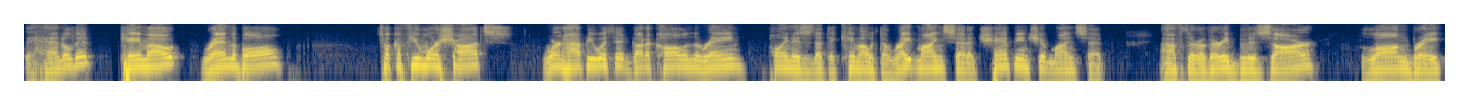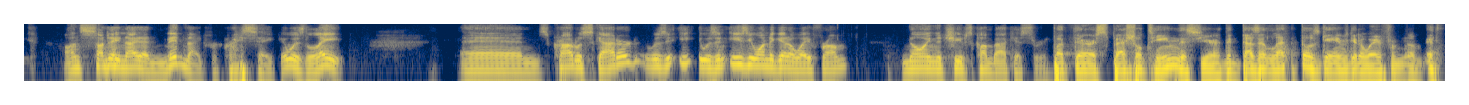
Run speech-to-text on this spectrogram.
they handled it, came out, ran the ball, took a few more shots, weren't happy with it, got a call in the rain. Point is, is that they came out with the right mindset, a championship mindset after a very bizarre long break on Sunday night at midnight, for Christ's sake. It was late and crowd was scattered. It was it was an easy one to get away from, knowing the Chiefs' comeback history. But they're a special team this year that doesn't let those games get away from them. It's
